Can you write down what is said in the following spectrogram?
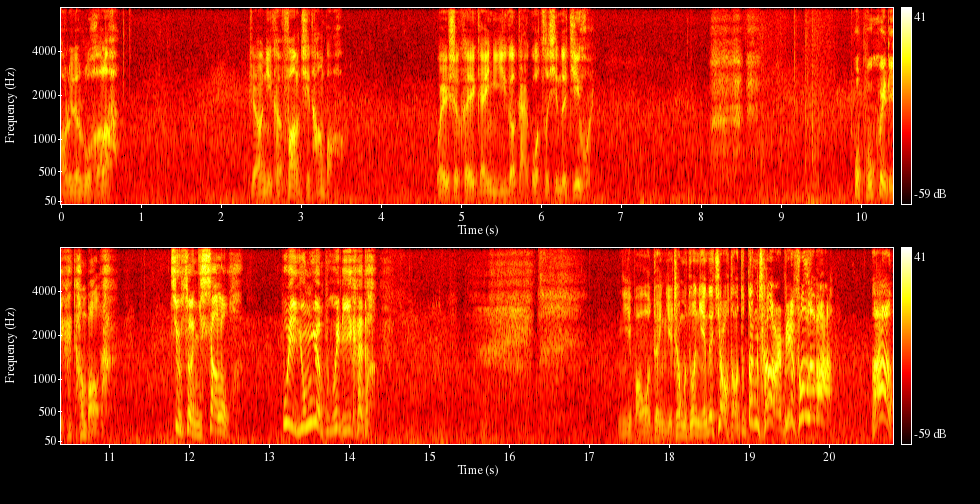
考虑的如何了？只要你肯放弃唐宝，为师可以给你一个改过自新的机会。我不会离开汤宝的，就算你杀了我，我也永远不会离开的。你把我对你这么多年的教导都当成耳边风了吧？啊！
